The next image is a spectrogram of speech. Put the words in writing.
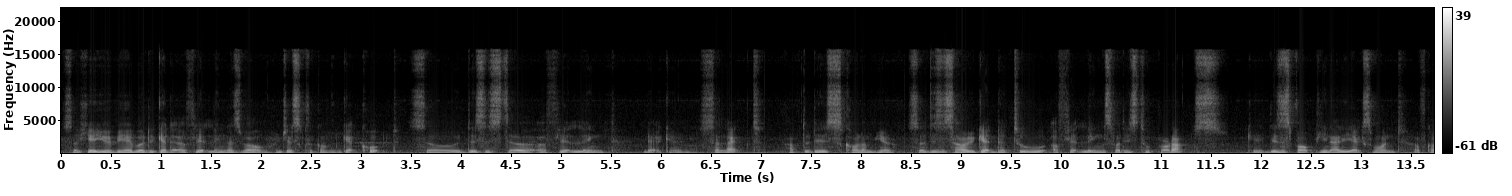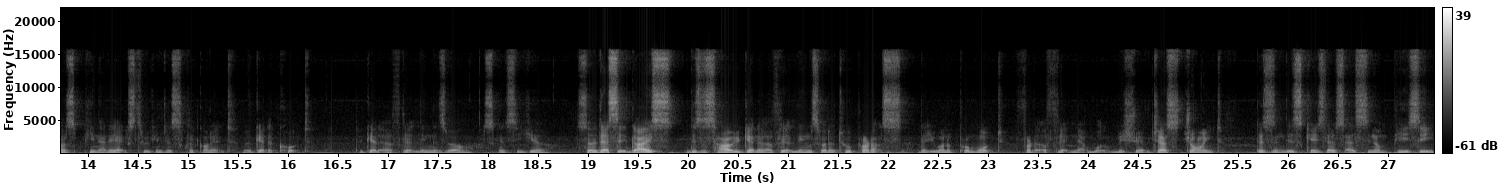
So here you'll be able to get the affiliate link as well. And just click on get code so this is the affiliate link that you can select up to this column here. So this is how you get the two affiliate links for these two products. Okay this is for p90x1 of course p90x2 you can just click on it. You'll get a code to get an affiliate link as well as you can see here. So that's it guys. This is how you get the affiliate links for the two products that you want to promote for the affiliate network which you have just joined. This in this case that's as seen on PC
